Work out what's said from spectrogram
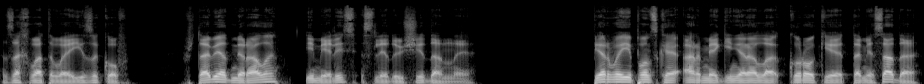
захватывая языков, в штабе адмирала имелись следующие данные. Первая японская армия генерала Куроки Тамисада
